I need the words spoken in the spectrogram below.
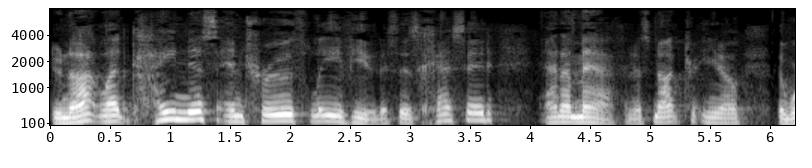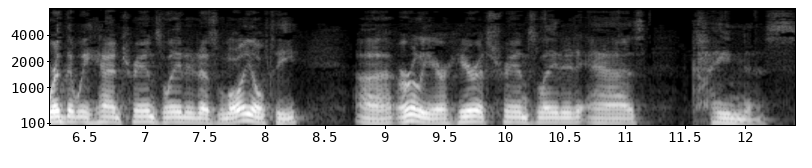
Do not let kindness and truth leave you. This is chesed and emeth. And it's not, you know, the word that we had translated as loyalty uh, earlier. Here it's translated as kindness.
